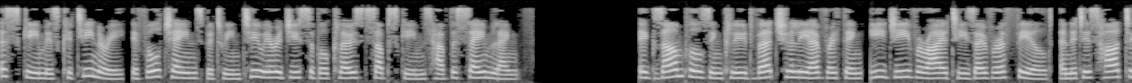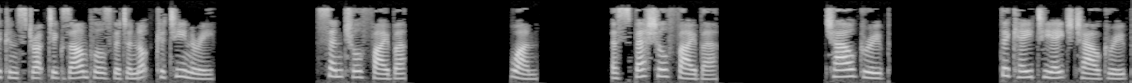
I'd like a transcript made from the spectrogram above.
a scheme is catenary if all chains between two irreducible closed subschemes have the same length. Examples include virtually everything, e.g. varieties over a field, and it is hard to construct examples that are not catenary. Central fiber 1. A special fiber Chow group the KTH Chow group.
